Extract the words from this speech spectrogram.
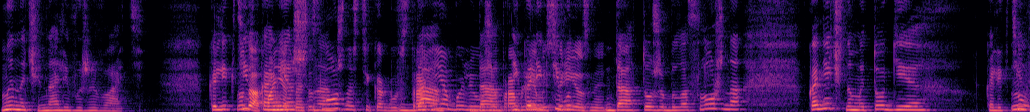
Мы начинали выживать. Коллектив, Ну да, конечно, понятно, это сложности, как бы в стране да, были да. уже И проблемы коллективу, серьезные. Да, тоже было сложно. В конечном итоге коллектив Ну,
